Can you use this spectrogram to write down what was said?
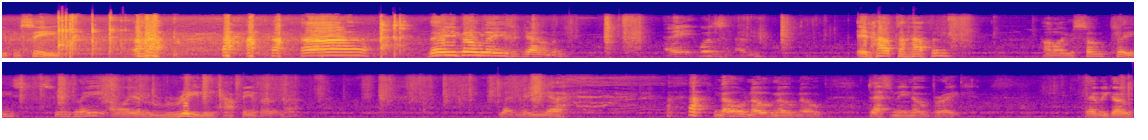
you can see There you go, ladies and gentlemen. It was, um, it had to happen, and I'm so pleased. Excuse me, I am really happy about that. Let me. Uh, no, no, no, no, definitely no break. There we go.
